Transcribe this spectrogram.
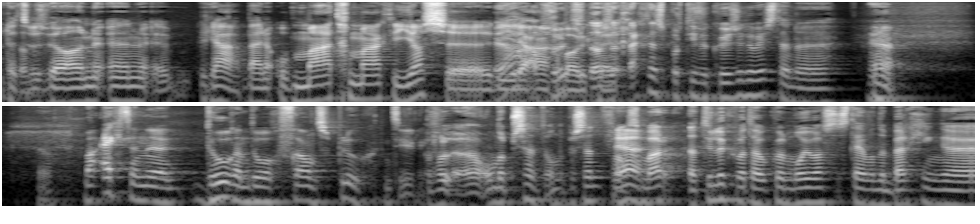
Dat was wel een, een eh, ja, bijna op maat gemaakte jas eh, die je daar absoluut. aangeboden Dat kreeg. is echt een sportieve keuze geweest. En, Ja. Maar echt een eh, door en door Franse ploeg natuurlijk. Vol- eh, 100%, 100% Frans. Ja. Maar natuurlijk, wat ook wel mooi was, Stijn van den Berg ging, eh,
